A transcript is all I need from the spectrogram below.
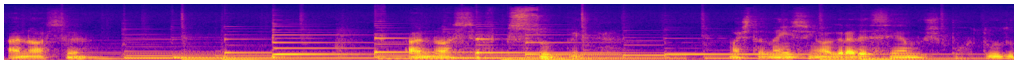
a nossa a nossa súplica. Mas também, Senhor, agradecemos por tudo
